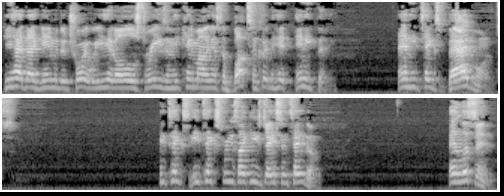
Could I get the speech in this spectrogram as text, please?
He had that game in Detroit where he hit all those threes and he came out against the Bucks and couldn't hit anything. And he takes bad ones. He takes he takes threes like he's Jayson Tatum. And listen,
